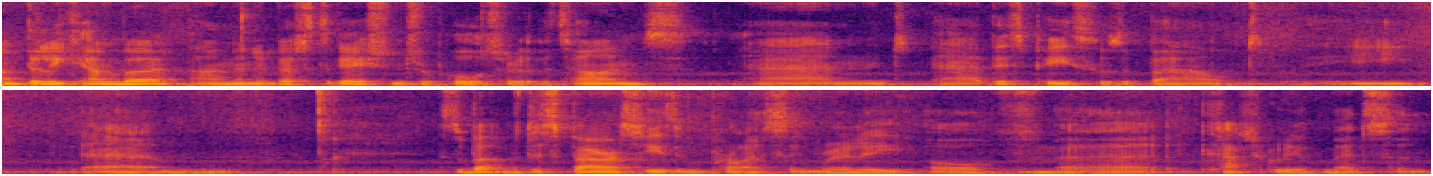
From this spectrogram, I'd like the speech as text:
I'm Billy Kenber. I'm an investigations reporter at the Times, and uh, this piece was about the um, it's about the disparities in pricing, really, of uh, category of medicine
